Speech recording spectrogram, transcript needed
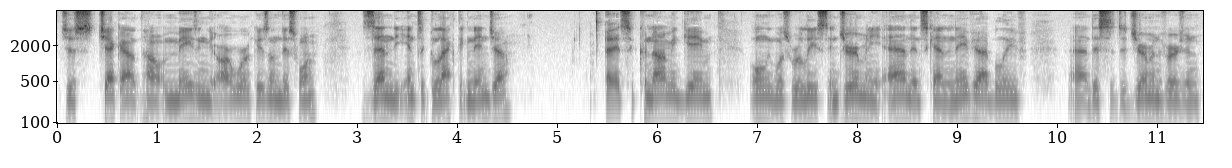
just check out how amazing the artwork is on this one. Zen the Intergalactic Ninja. Uh, it's a Konami game, only was released in Germany and in Scandinavia I believe. Uh, this is the German version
